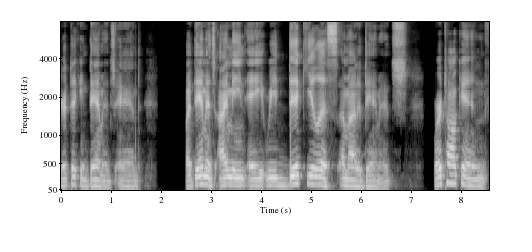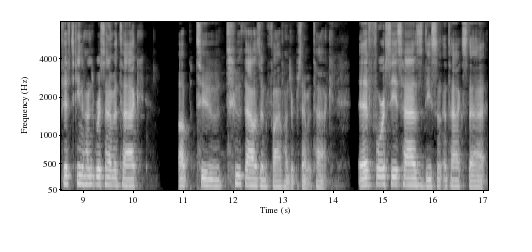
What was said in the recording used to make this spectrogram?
you're taking damage. And by damage, I mean a ridiculous amount of damage. We're talking 1500% of attack up to 2500% of attack. If Phorcys has decent attack stat,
